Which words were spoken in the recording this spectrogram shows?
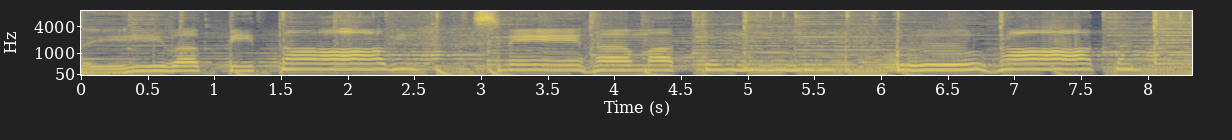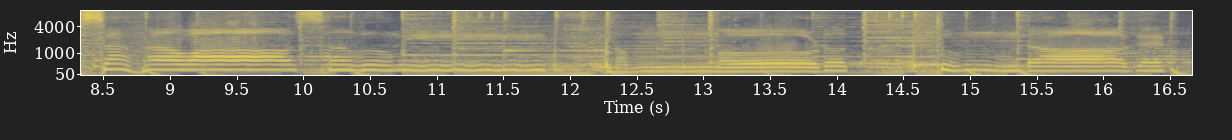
ദൈവപിതാവിൻ സ്നേഹമത്തും റൂഹാത്തൻ സഹവാസവുമീ നമ്മോടൊത്തുണ്ടാകട്ടെ.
